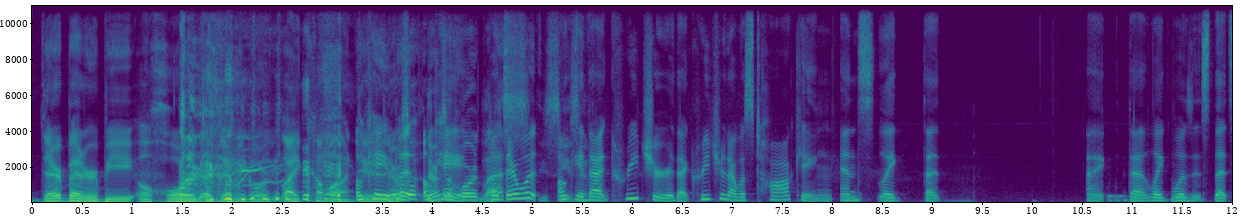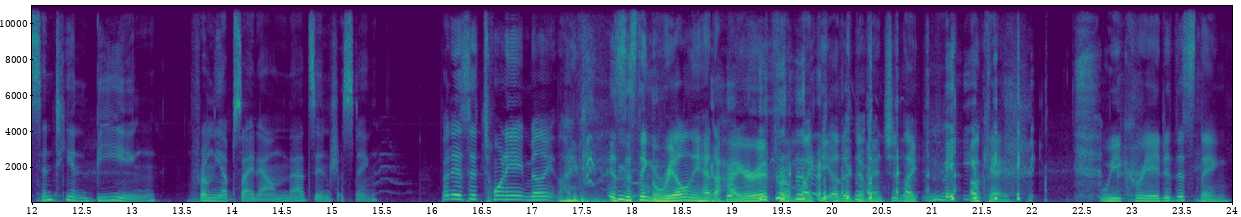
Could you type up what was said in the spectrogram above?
Demogorgons. There better be a horde of demogorgons. like, come on, dude. Okay, There was but a- there was a okay, horde but there was last okay that creature, that creature that was talking and like that, I that like was it's that sentient being from Mm-hmm. the upside down. That's interesting. But is it twenty eight million? Like, is this thing real? And they had to hire it from like the other dimension? Like, Maybe. okay, we created this thing,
